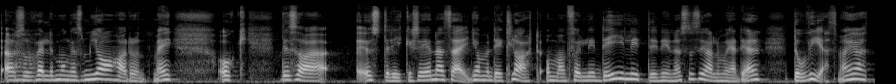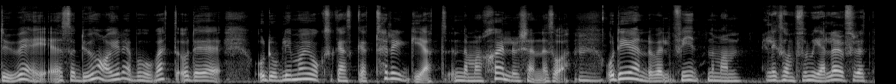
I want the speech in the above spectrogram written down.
alltså väldigt många som jag har runt mig. Och det sa Österrike-tjejerna så här, ja men det är klart, om man följer dig lite i dina sociala medier, då vet man ju att du är, alltså du har ju det behovet. Och, det, och då blir man ju också ganska trygg i att, när man själv känner så. Och det är ju ändå väldigt fint när man liksom förmedlar det, för att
